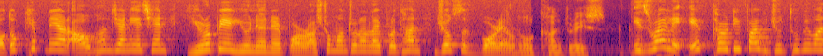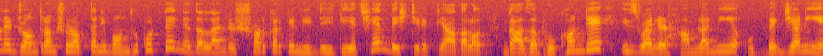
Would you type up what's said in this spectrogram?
পদক্ষেপ নেয়ার আহ্বান জানিয়েছেন ইউরোপীয় ইউনিয়নের পররাষ্ট্র মন্ত্রণালয় প্রধান জোসেফ বরেল। ইসরায়েলে এফ থার্টি ফাইভ যুদ্ধবিমানের যন্ত্রাংশ রপ্তানি বন্ধ করতে নেদারল্যান্ডের সরকারকে নির্দেশ দিয়েছেন দেশটির একটি আদালত। গাজা ভূখণ্ডে ইসরায়েলের হামলা নিয়ে উদ্বেগ জানিয়ে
